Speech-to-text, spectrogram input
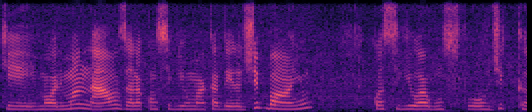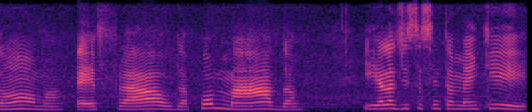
que mora em Manaus, ela conseguiu uma cadeira de banho, conseguiu alguns flores de cama, é, fralda, pomada. E ela disse assim também que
